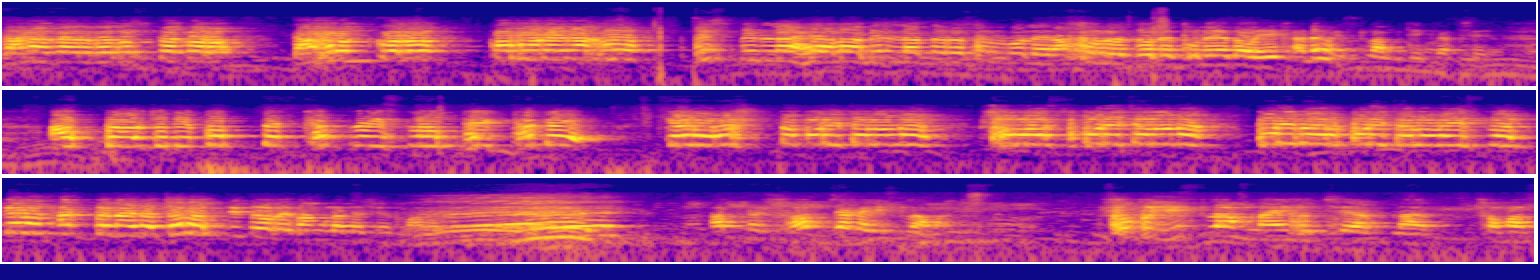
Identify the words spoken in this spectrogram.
জানাজার ব্যবস্থা করো, দাফন করো, কবরে রাখো। বিসমিল্লাহ আলা মিল্লাত রাসূল বলে রাসূলের জলে তুলে দাও। এখানেও ইসলাম ঠিক আছে। আপনার যদি প্রত্যেক ক্ষেত্রে ইসলাম ঠিক থাকে কেন রাষ্ট্র পরিচালনা সমাজ পরিচালনা পরিবার পরিচালনা ইসলাম কেন থাকবে না এটা জবাব দিতে হবে বাংলাদেশের মানুষ আপনার সব জায়গায় ইসলাম আছে শুধু ইসলাম নাই হচ্ছে আপনার সমাজ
